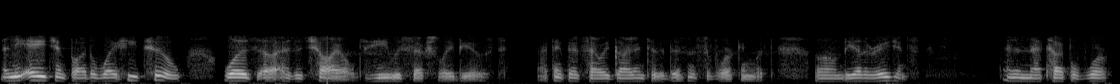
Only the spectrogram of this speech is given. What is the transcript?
and the agent, by the way, he too was, uh, as a child, he was sexually abused. I think that's how he got into the business of working with um, the other agents and in that type of work.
